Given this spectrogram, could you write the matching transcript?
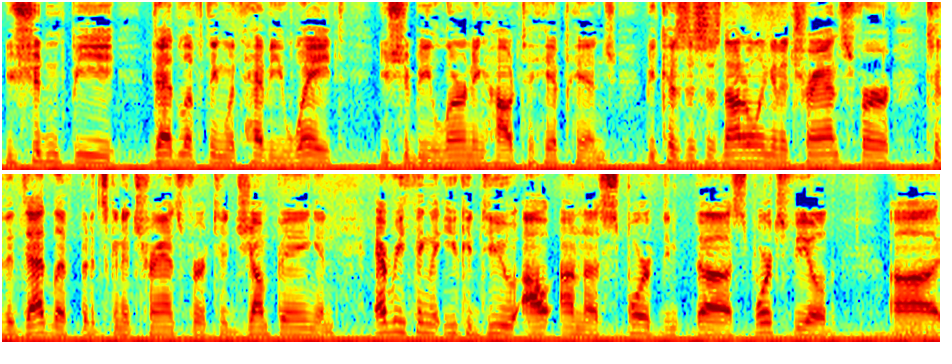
you shouldn't be deadlifting with heavy weight you should be learning how to hip hinge because this is not only going to transfer to the deadlift, but it's going to transfer to jumping and everything that you could do out on a sport uh, sports field uh,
